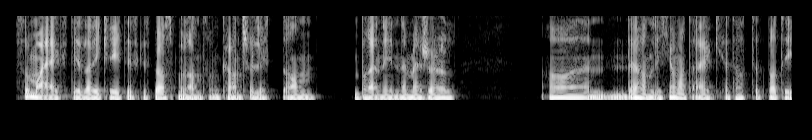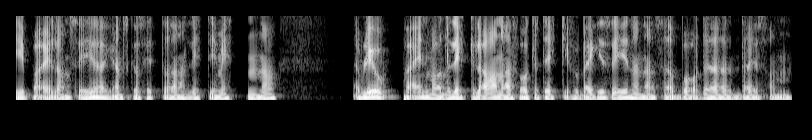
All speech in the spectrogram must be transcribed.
så må jeg stille de kritiske spørsmålene som kanskje lytteren brenner inne med sjøl. Og det handler ikke om at jeg har tatt et parti på en eller annen side, jeg ønsker å sitte litt i midten. og Jeg blir jo på en måte litt glad når jeg får kritikk fra begge sider, når jeg ser både de som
